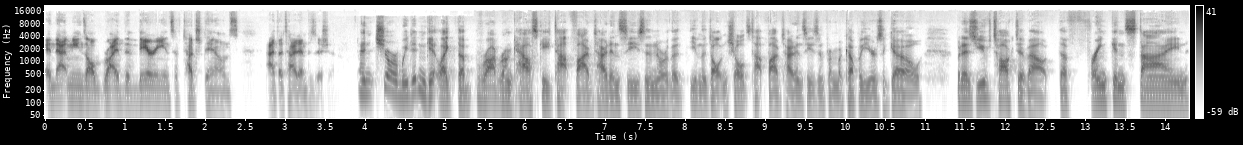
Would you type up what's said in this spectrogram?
And that means I'll ride the variance of touchdowns at the tight end position. And sure, we didn't get like the Rob Gronkowski top five tight end season or the even the Dalton Schultz top five tight end season from a couple years ago. But as you've talked about, the Frankenstein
